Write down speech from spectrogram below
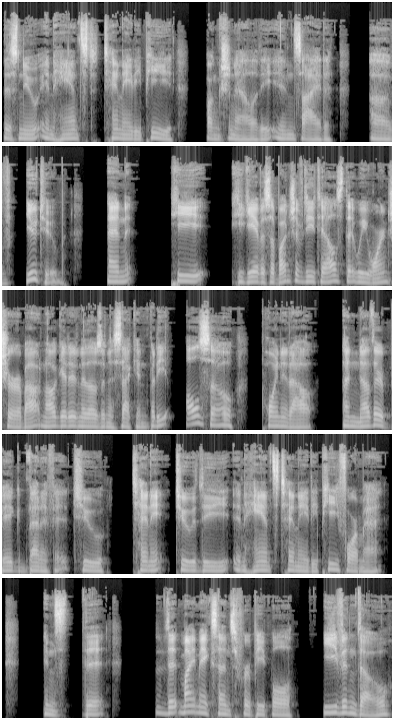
this new enhanced 1080p functionality inside of YouTube. And he he gave us a bunch of details that we weren't sure about, and I'll get into those in a second. But he also pointed out another big benefit to 10 to the enhanced 1080p format in that that might make sense for people, even though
